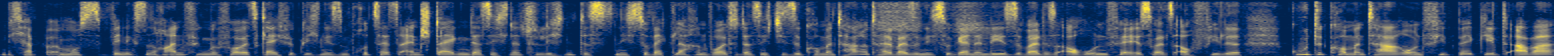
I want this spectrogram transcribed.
Und ich hab, muss wenigstens noch anfügen, bevor wir jetzt gleich wirklich in diesen Prozess einsteigen, dass ich natürlich das nicht so weglachen wollte, dass ich diese Kommentare teilweise nicht so gerne lese, weil das auch unfair ist, weil es auch viele gute Kommentare und Feedback gibt. Aber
